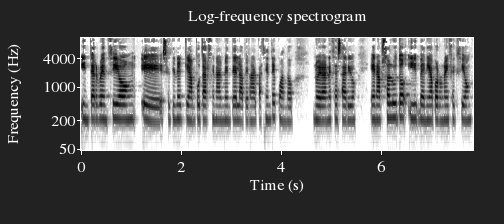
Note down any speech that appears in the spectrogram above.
intervención eh, se tiene que amputar finalmente la pierna del paciente cuando no era necesario en absoluto y venía por una infección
